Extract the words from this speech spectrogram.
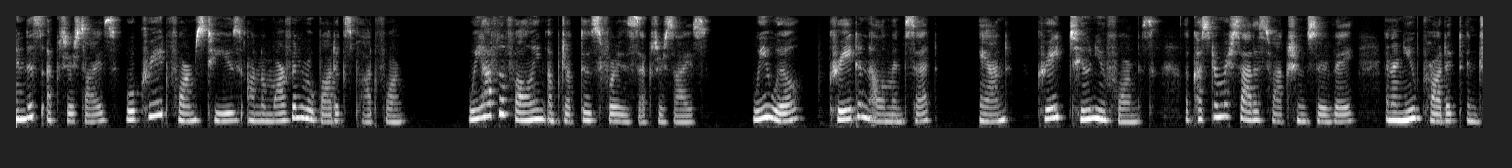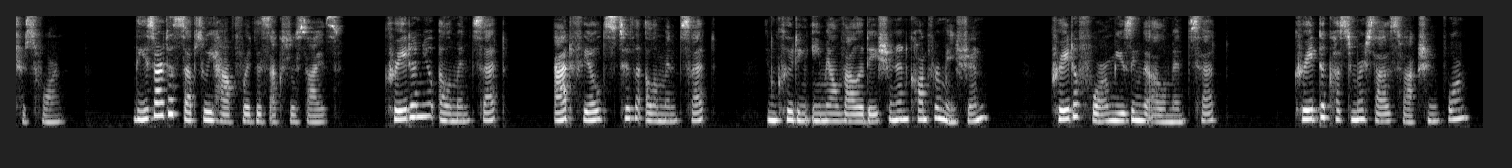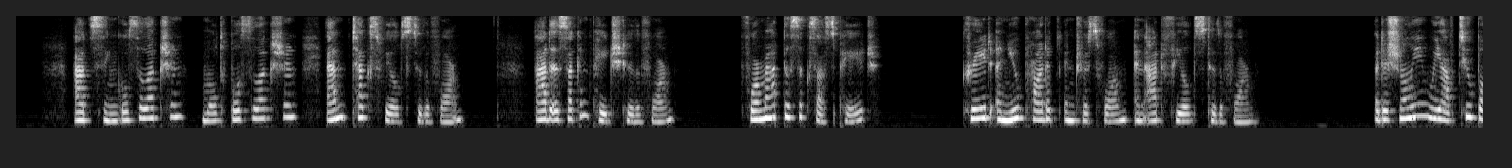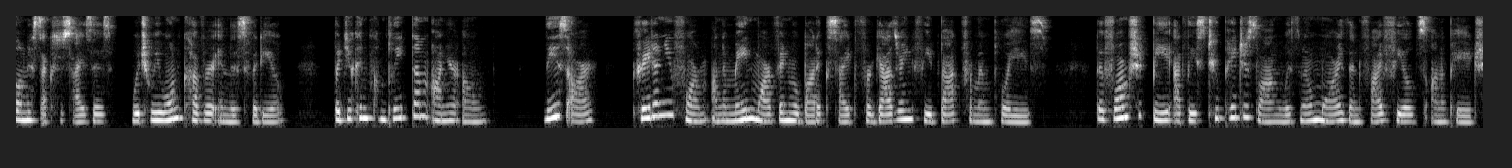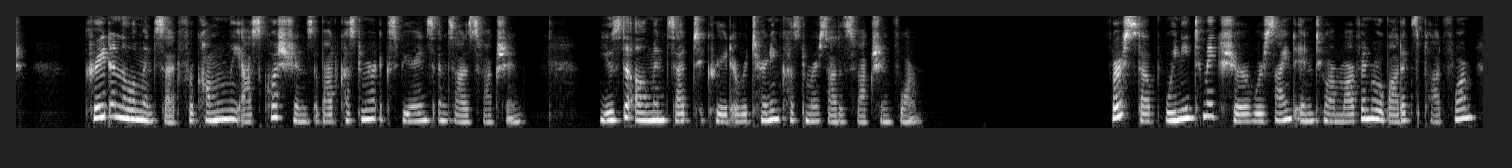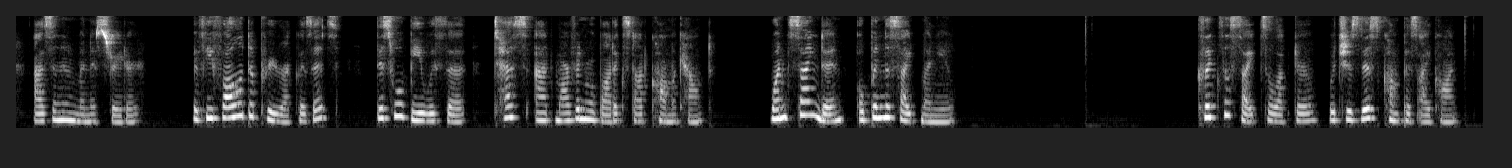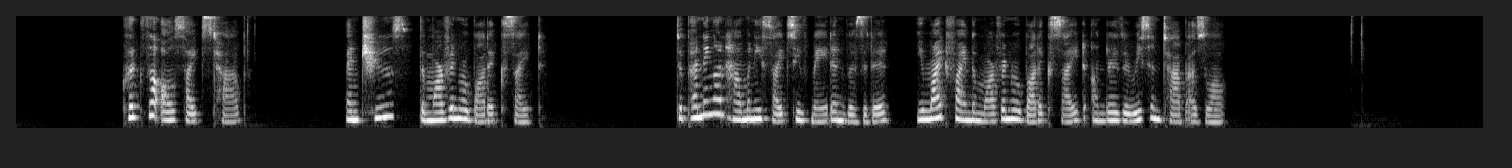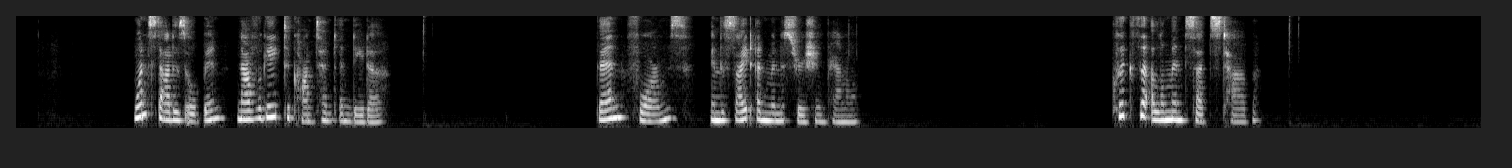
In this exercise, we'll create forms to use on the Marvin Robotics platform. We have the following objectives for this exercise. We will create an element set and create two new forms, a customer satisfaction survey and a new product interest form. These are the steps we have for this exercise. Create a new element set, add fields to the element set, including email validation and confirmation, create a form using the element set, create the customer satisfaction form, add single selection, multiple selection, and text fields to the form, add a second page to the form, format the success page, create a new product interest form, and add fields to the form. Additionally, we have two bonus exercises, which we won't cover in this video, but you can complete them on your own. These are Create a new form on the main Marvin Robotics site for gathering feedback from employees. The form should be at least two pages long with no more than five fields on a page. Create an element set for commonly asked questions about customer experience and satisfaction. Use the element set to create a returning customer satisfaction form. First up, we need to make sure we're signed into our Marvin Robotics platform as an administrator. If you follow the prerequisites, this will be with the tests at marvinrobotics.com account. Once signed in, open the Site menu. Click the Site selector, which is this compass icon. Click the All Sites tab, and choose the Marvin Robotics site. Depending on how many sites you've made and visited, you might find the Marvin Robotics site under the Recent tab as well. Once that is open, navigate to Content and Data. Then Forms in the Site Administration panel. Click the Element Sets tab.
